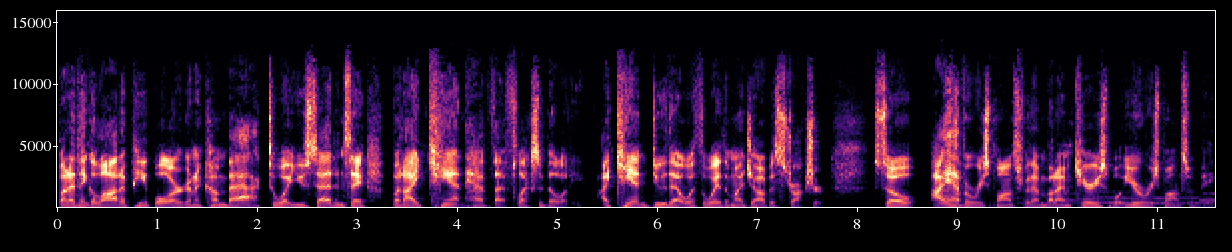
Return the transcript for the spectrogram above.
But I think a lot of people are going to come back to what you said and say, but I can't have that flexibility. I can't do that with the way that my job is structured. So I have a response for them, but I'm curious what your response would be.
